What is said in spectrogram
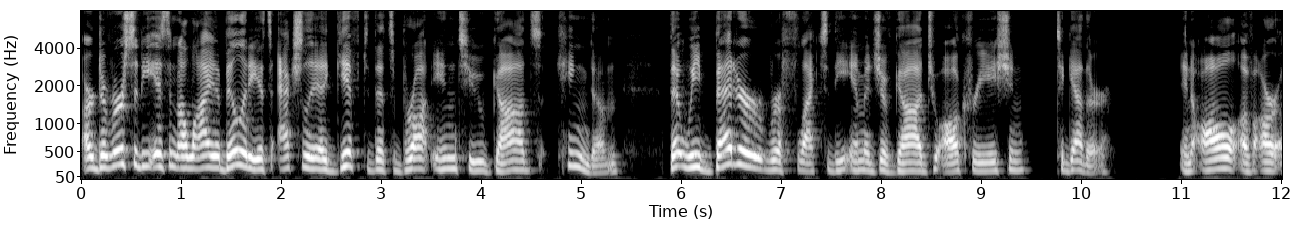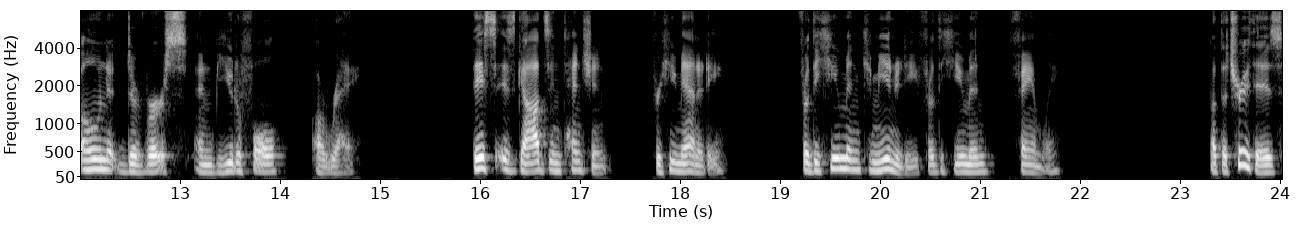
Our diversity isn't a liability, it's actually a gift that's brought into God's kingdom that we better reflect the image of God to all creation together in all of our own diverse and beautiful array. This is God's intention for humanity, for the human community, for the human family. But the truth is,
